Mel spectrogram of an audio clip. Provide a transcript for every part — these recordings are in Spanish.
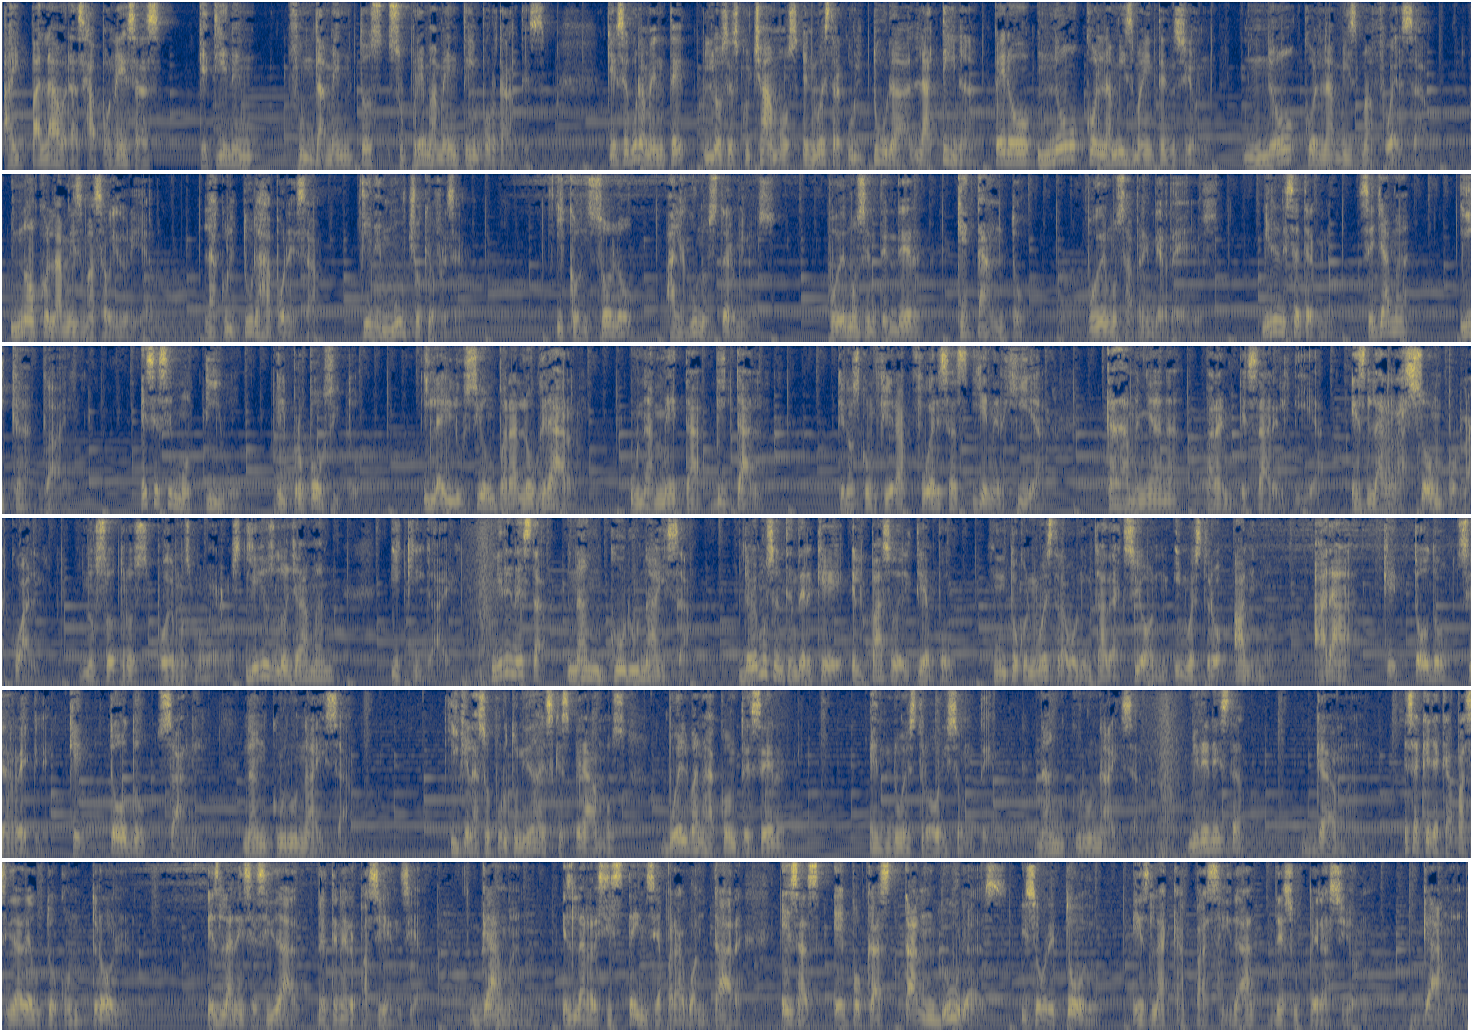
Hay palabras japonesas que tienen fundamentos supremamente importantes, que seguramente los escuchamos en nuestra cultura latina, pero no con la misma intención, no con la misma fuerza, no con la misma sabiduría. La cultura japonesa tiene mucho que ofrecer y con solo algunos términos podemos entender qué tanto podemos aprender de ellos. Miren ese término, se llama Ikagai. Es ese motivo, el propósito y la ilusión para lograr una meta vital que nos confiera fuerzas y energía cada mañana para empezar el día. Es la razón por la cual nosotros podemos movernos. Y ellos lo llaman Ikigai. Miren esta, Nankurunaisa. Debemos entender que el paso del tiempo, junto con nuestra voluntad de acción y nuestro ánimo, hará que todo se arregle, que todo sane. Nankuru Naisa. Y que las oportunidades que esperamos vuelvan a acontecer en nuestro horizonte. Nankuru Naisa. Miren esta. Gaman. Es aquella capacidad de autocontrol. Es la necesidad de tener paciencia. Gaman es la resistencia para aguantar esas épocas tan duras. Y sobre todo, es la capacidad de superación. Gaman.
